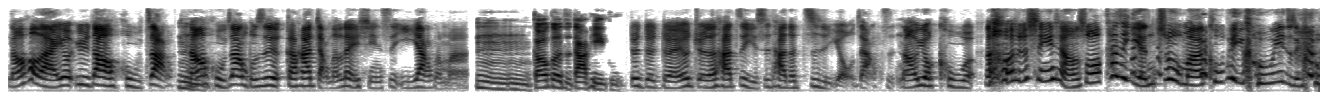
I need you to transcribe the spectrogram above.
然后后来又遇到虎杖，嗯、然后虎杖不是跟他讲的类型是一样的吗？嗯嗯嗯，高个子大屁股。对对对，又觉得他自己是他的挚友这样子，然后又哭了，然后就心里想说他是炎柱吗？哭屁哭一直哭。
